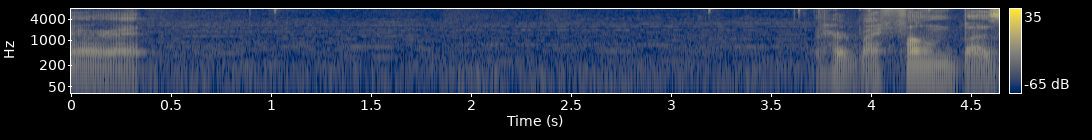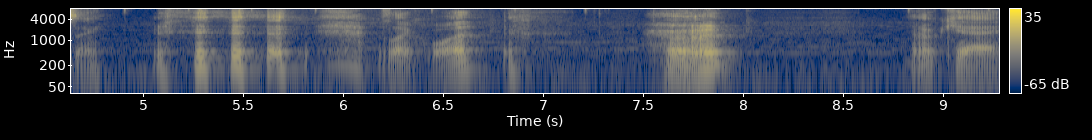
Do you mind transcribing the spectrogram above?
Alright. Heard my phone buzzing. I was like, what? huh? Okay.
